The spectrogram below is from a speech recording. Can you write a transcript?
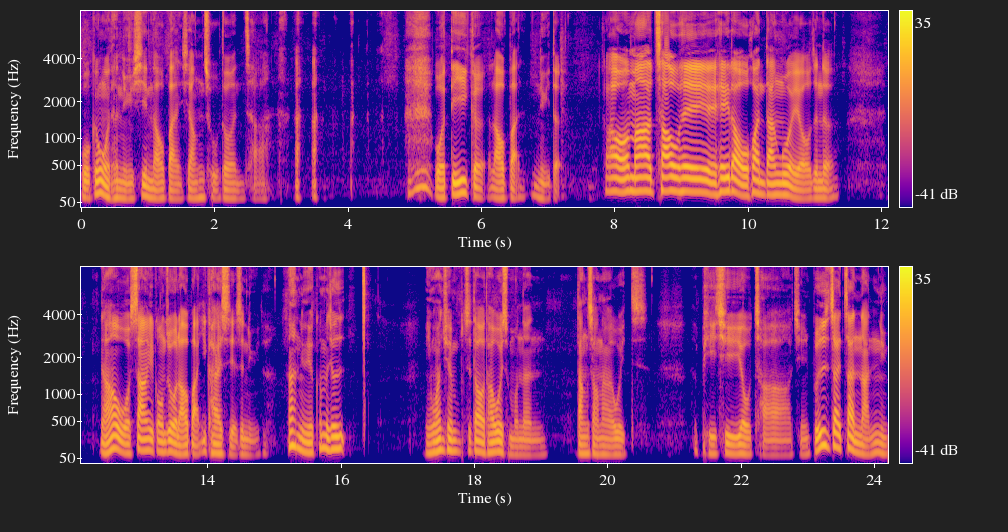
我跟我的女性老板相处都很差。我第一个老板女的。啊！我妈超黑，黑到我换单位哦，真的。然后我上一个工作老板一开始也是女的，那女的根本就是你完全不知道她为什么能当上那个位置，脾气又差。其实不是在战男女，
